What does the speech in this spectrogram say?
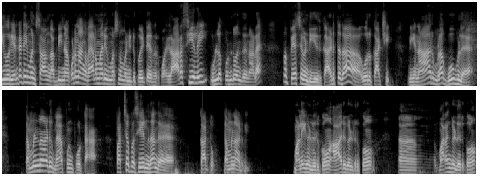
இது ஒரு என்டர்டைன்மெண்ட் சாங் அப்படின்னா கூட நாங்கள் வேற மாதிரி விமர்சனம் பண்ணிட்டு போயிட்டே இருந்திருப்போம். இதில் அரசியலை உள்ள கொண்டு வந்ததுனால நம்ம பேச வேண்டியது இருக்கு. அடுத்ததா ஒரு காட்சி. நீங்க நார்மலாக கூகுளை தமிழ்நாடு மேப்புன்னு போட்டால் பச்சை பசேல்னு தான் அந்த காட்டும் தமிழ்நாடு. மலைகள் இருக்கும் ஆறுகள் இருக்கும் மரங்கள் இருக்கும்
